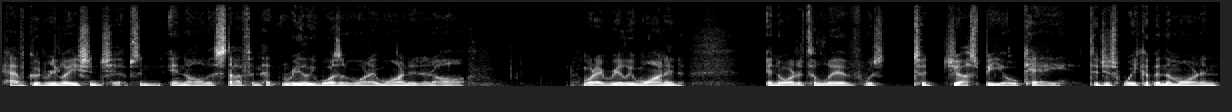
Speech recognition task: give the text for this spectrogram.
have good relationships and, and all this stuff. And that really wasn't what I wanted at all. What I really wanted in order to live was to just be okay, to just wake up in the morning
